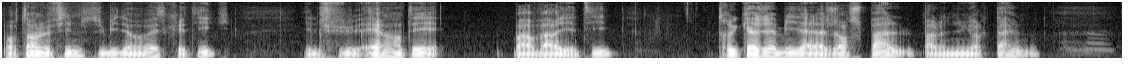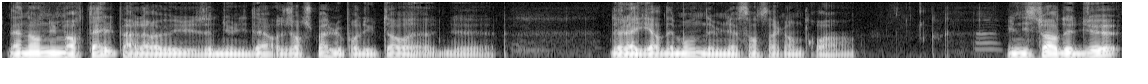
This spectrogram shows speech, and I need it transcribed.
Pourtant, le film subit de mauvaises critiques. Il fut éreinté par Variety, trucage habile à la George Pal par le New York Times, d'un ennui mortel par la revue The New Leader, George Pal, le producteur euh, de de la guerre des mondes de 1953. Une histoire de Dieu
